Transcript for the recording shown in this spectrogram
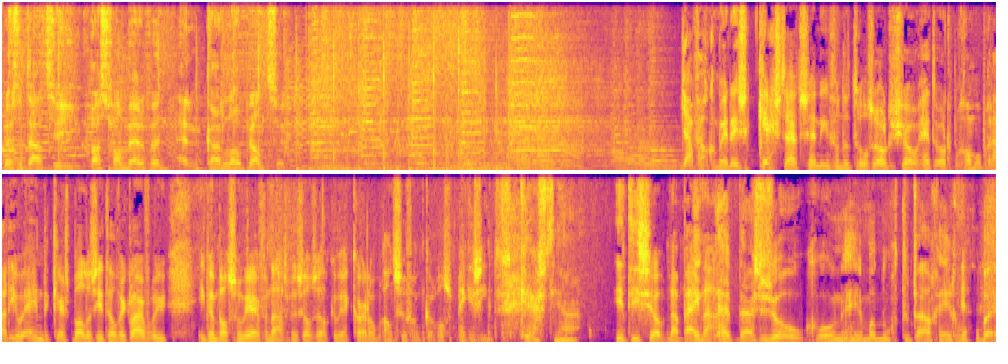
Presentatie Bas van Werven en Carlo Bransen. Ja, welkom bij deze kerstuitzending van de Tros Autoshow. Het autoprogramma op Radio 1. De kerstballen zitten alweer klaar voor u. Ik ben Bas van Werven, naast me zoals elke week Carlo Bransen van Carlos Magazine. Kerst, ja. Het is zo, nou bijna. Ik heb daar zo gewoon helemaal nog totaal geen gevoel bij.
